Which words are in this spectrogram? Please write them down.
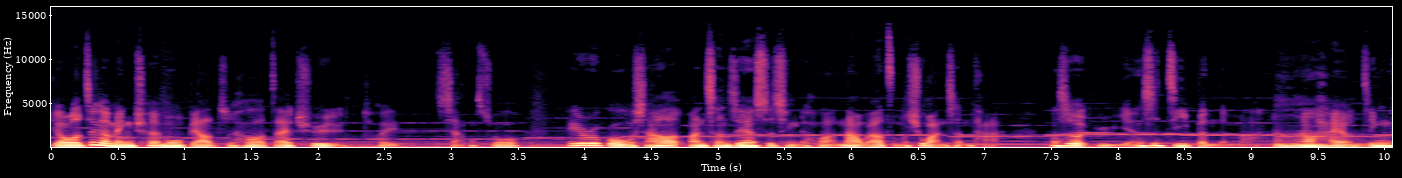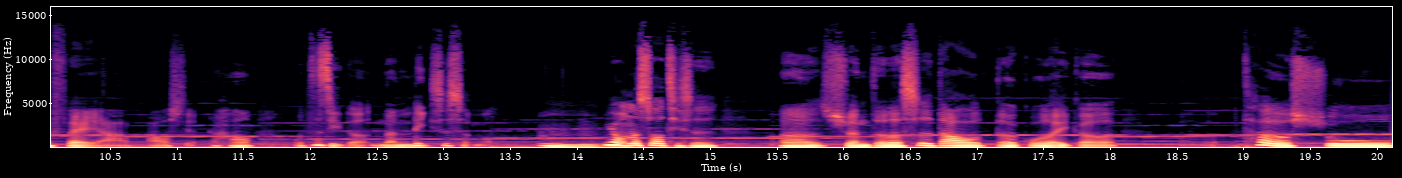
有了这个明确目标之后，再去推想说，诶，如果我想要完成这件事情的话，那我要怎么去完成它？但是语言是基本的嘛，然后还有经费啊、保险，然后我自己的能力是什么？嗯，因为我那时候其实，呃，选择的是到德国的一个特殊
